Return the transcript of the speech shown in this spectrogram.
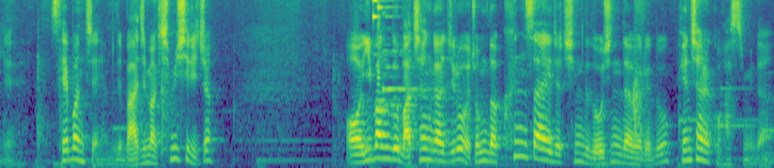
이제 세 번째 이제 마지막 침실이죠. 어, 이 방도 마찬가지로 좀 더 큰 사이즈 침대 놓으신다 그래도 괜찮을 것 같습니다.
